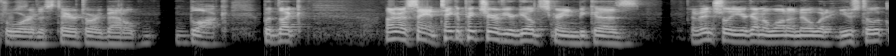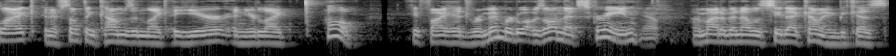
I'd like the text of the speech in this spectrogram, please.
for this territory battle block. But like, like I was saying, take a picture of your guild screen because eventually you're going to want to know what it used to look like. And if something comes in like a year and you're like, oh, if I had remembered what was on that screen, Yep. I might have been able to see that coming because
